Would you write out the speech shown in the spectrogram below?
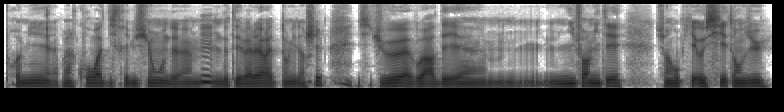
premier, la première courroie de distribution de, mm. de, tes valeurs et de ton leadership. Et si tu veux avoir des, euh, une uniformité sur un groupe qui est aussi étendu,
